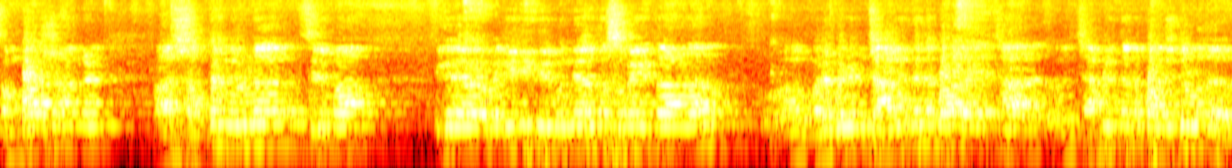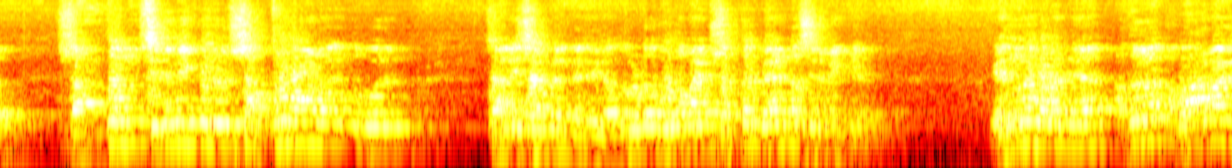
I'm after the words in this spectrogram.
സംഭാഷണങ്ങൾ ആ ശബ്ദം കൊണ്ട് സിനിമ ഇങ്ങനെ വലിയ രീതിയിൽ മുന്നേറുന്ന സമയത്താണ് പലപ്പോഴും ചാലിൻ തന്നെ ചാപ്പിൽ തന്നെ പറഞ്ഞിട്ടുള്ളത് ശബ്ദം സിനിമയ്ക്ക് ഒരു ശബ്ദമാണ് എന്ന് പോലും ചാലി ചാപ്ലിൻ കരുതിയത് അതുകൊണ്ട് പൂർണമായും ശബ്ദം വേണ്ട സിനിമയ്ക്ക്. എന്ന് പറഞ്ഞ് അത് അപാരമായ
